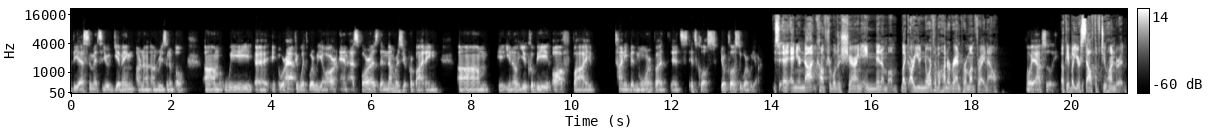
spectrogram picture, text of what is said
the estimates you're giving are not unreasonable. Um, we uh, we're happy with where we are, and as far as the numbers you're providing, um, you know, you could be off by tiny bit more, but it's it's close. You're close to where we are. And you're not comfortable just sharing a minimum. Like, are you north of 100 grand per month right now? Oh yeah, absolutely. Okay, but you're south of 200.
